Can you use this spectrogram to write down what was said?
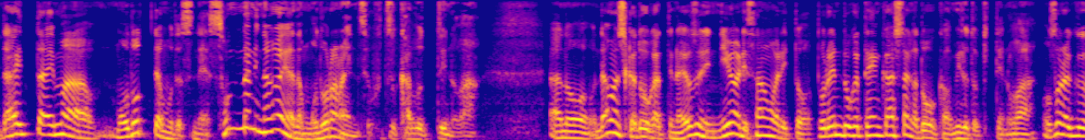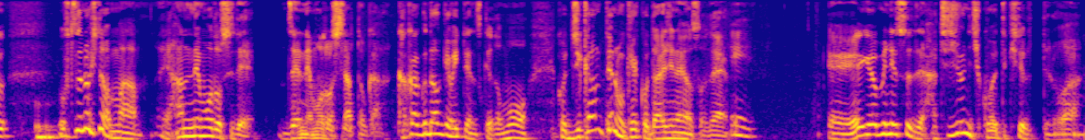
大体まあ、戻ってもですね、そんなに長い間戻らないんですよ、普通株っていうのは。あの、騙しかどうかっていうのは、要するに2割、3割とトレンドが転換したかどうかを見るときっていうのは、おそらく、普通の人はまあ、半値戻しで、前年戻しだとか、価格だけ見てるんですけども、これ時間っていうのも結構大事な要素で、えええー、営業日日数で80日超えてきてるっていうのは、うん、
